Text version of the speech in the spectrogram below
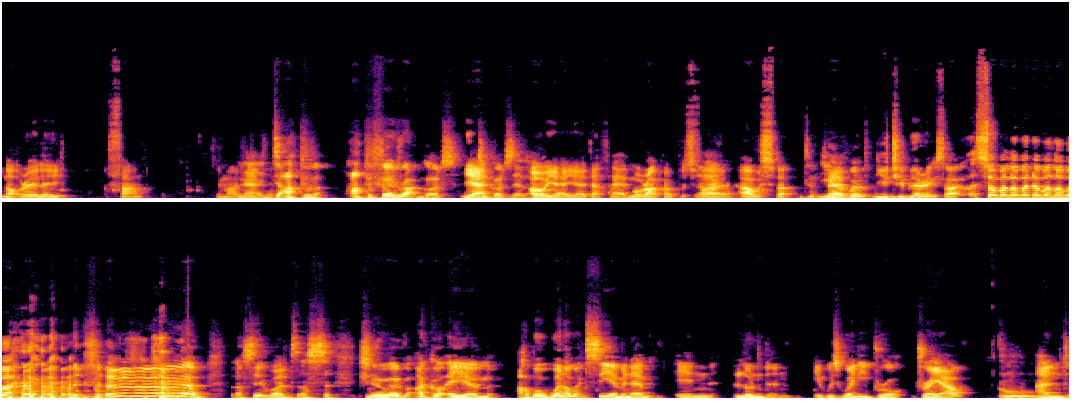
not really a fan, in my Nah, opinion. I, I preferred Rap God Yeah. to Godzilla. Oh yeah, yeah, definitely. Um, well, Rap God was like- fire. I was Yeah. were YouTube lyrics like "Summa lubba dubba lubba." That's it, man. That's, do you know? Um, I got a um. I, well, when I went to see Eminem in London, it was when he brought Dre out, Ooh, and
